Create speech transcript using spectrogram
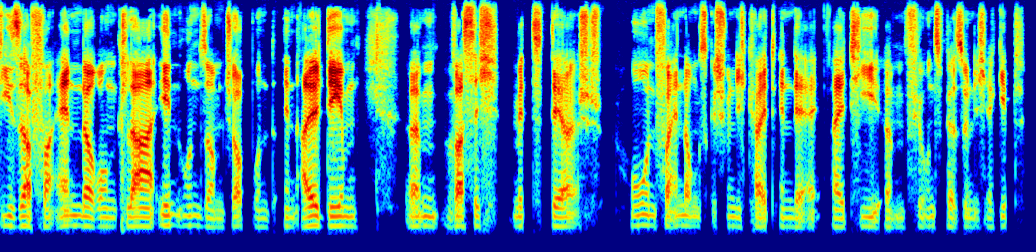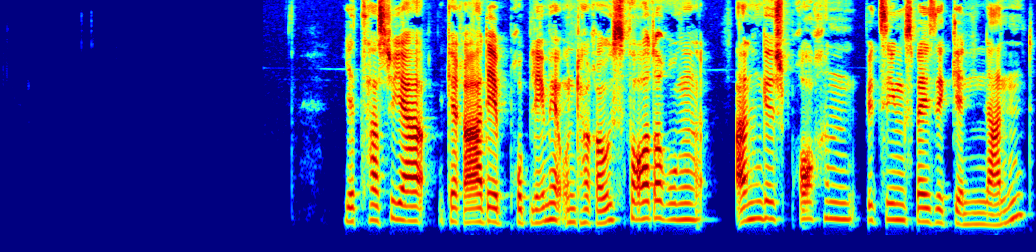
dieser Veränderung klar in unserem Job und in all dem, ähm, was sich mit der hohen Veränderungsgeschwindigkeit in der IT ähm, für uns persönlich ergibt. Jetzt hast du ja gerade Probleme und Herausforderungen angesprochen bzw. genannt.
